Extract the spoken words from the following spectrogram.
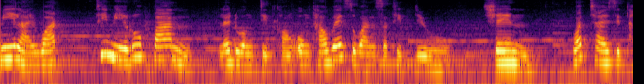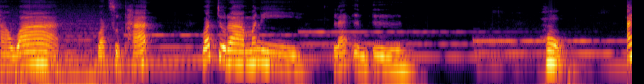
มีหลายวัดที่มีรูปปั้น และดวงจิตขององค์ท้าวเวสสุวรรณสถิตอยู่ เช่น วัดชัยสิทธาวาส วัดสุทัศน์ วัดจุรามณี และอื่นๆ 6. ไอ้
